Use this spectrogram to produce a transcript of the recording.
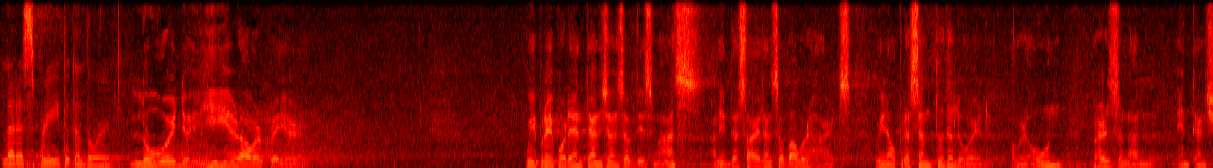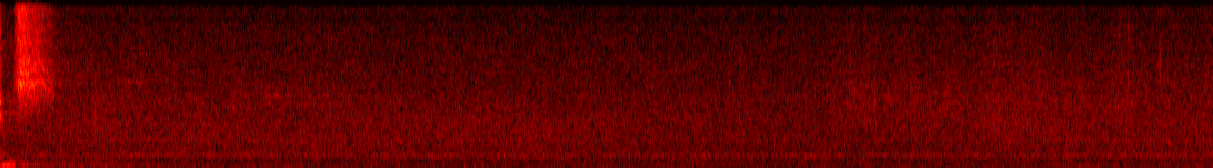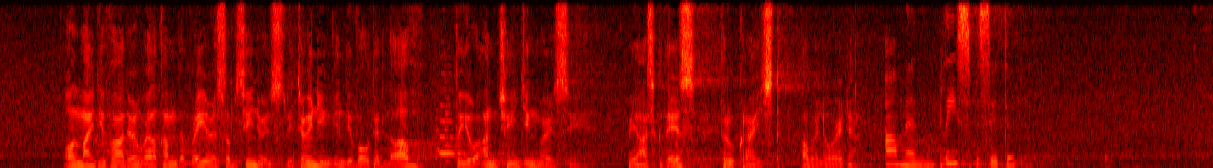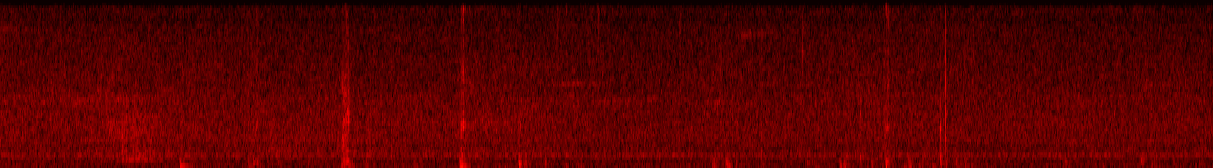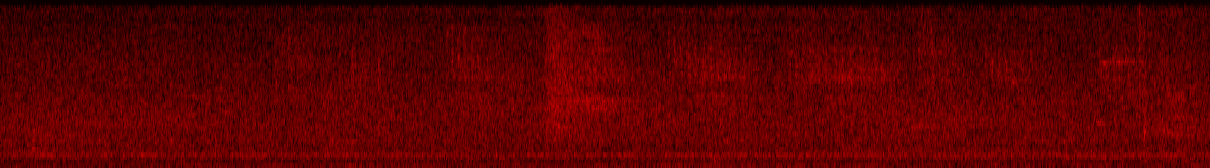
Let us pray to the Lord. Lord, hear our prayer. We pray for the intentions of this Mass, and in the silence of our hearts, we now present to the Lord our own personal intentions. Almighty Father, welcome the prayers of sinners returning in devoted love to your unchanging mercy. We ask this through Christ our Lord. Amen. Please be seated.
